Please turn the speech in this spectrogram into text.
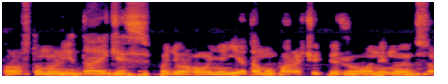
Просто нулі. Да, якесь подергування є, там опариш чуть піджований, ну і все.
